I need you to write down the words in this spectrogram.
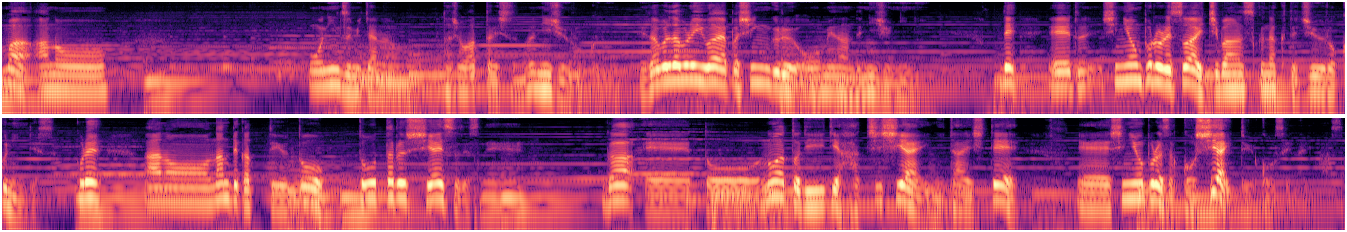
まああのー、大人数みたいなのも多少あったりするので26人。WWE はやっぱシングル多めなんで22人。で、えっ、ー、と、新日本プロレスは一番少なくて16人です。これ、あのー、なんでかっていうと、トータル試合数ですね。が、えっ、ー、と、ノアと DDT8 試合に対して、えー、新日本プロレスは5試合という構成になります。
